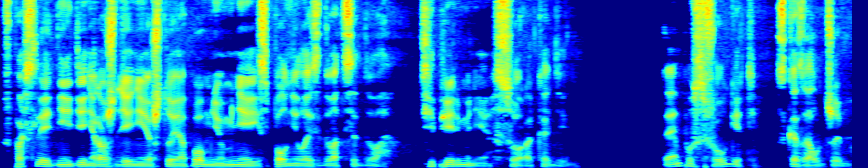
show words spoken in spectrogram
«В последний день рождения, что я помню, мне исполнилось двадцать два. Теперь мне сорок один». «Темпус фугит», — сказал Джим.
